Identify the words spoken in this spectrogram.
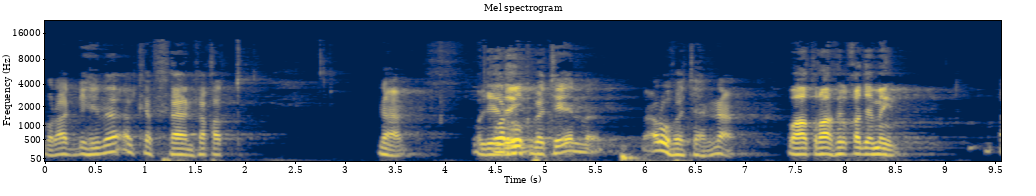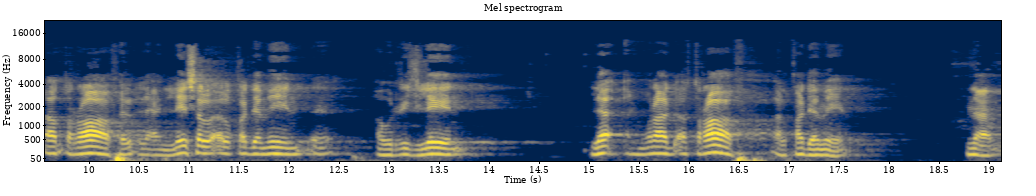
مراد بهما الكفان فقط. نعم. واليدين؟ والركبتين معروفتان نعم. وأطراف القدمين؟ أطراف يعني ليس القدمين أو الرجلين. لا المراد أطراف القدمين. نعم.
